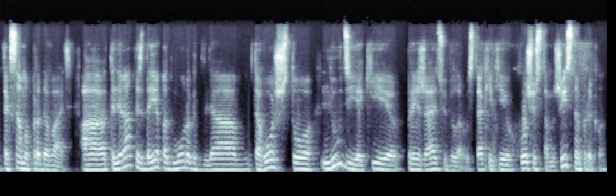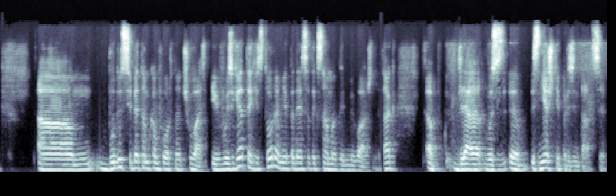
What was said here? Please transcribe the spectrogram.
таксама прадаваць а толерантнасць дае падмурак для того что людзі якія прыязджаюць у Беларусь так якія хочуць там жыць напрыклад будуць себе там комфортно адчуваць. І вось гэта гісторыя мне падаецца таксама вельмі важна так? Для знешняй прэзентацыі.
